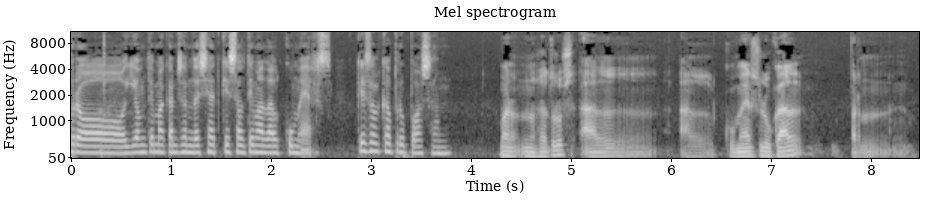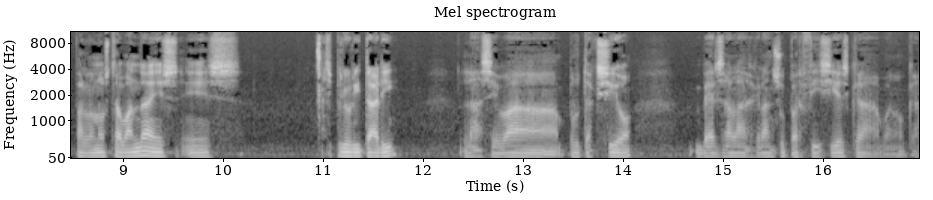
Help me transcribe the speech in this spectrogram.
però hi ha un tema que ens hem deixat, que és el tema del comerç. Què és el que proposen? Bueno, nosaltres, el, el comerç local, per, per la nostra banda, és, és, és prioritari la seva protecció vers a les grans superfícies que, bueno, que,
